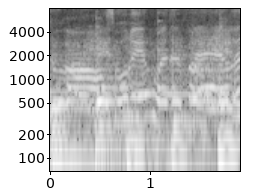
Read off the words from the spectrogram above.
sourire, sourire, ouais de verre.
